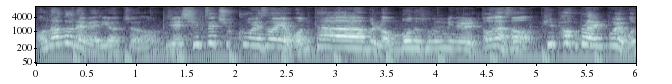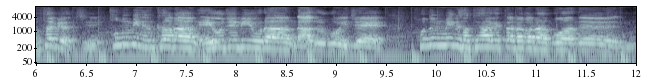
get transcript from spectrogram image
어나더 레벨이었죠. 이제 실제 축구에서의 원탑을 넘보는 손흥민을 떠나서 피파 온라인 4의 원탑이었지. 손흥민 은카랑 에우제비우랑 놔두고 이제 손흥민을 선택하겠다라고 하는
